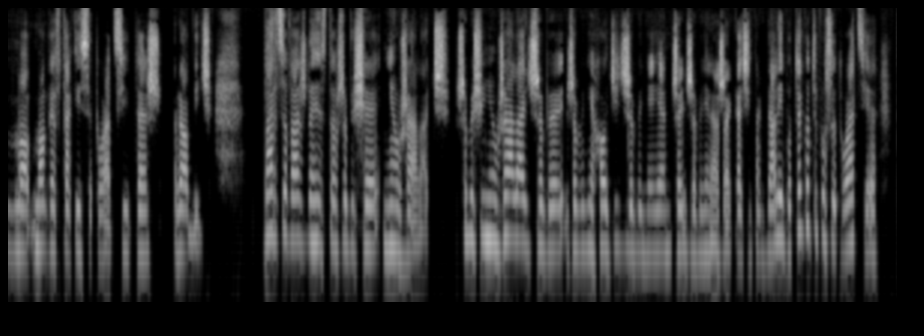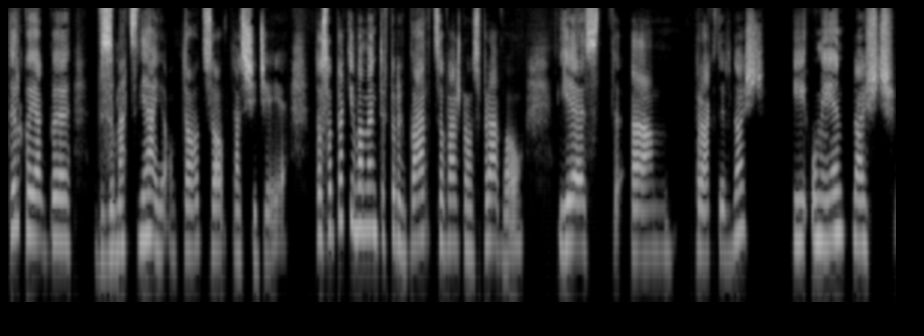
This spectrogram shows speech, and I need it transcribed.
mo mogę w takiej sytuacji też robić bardzo ważne jest to, żeby się nie użalać. Żeby się nie użalać, żeby, żeby nie chodzić, żeby nie jęczeć, żeby nie narzekać i tak dalej, bo tego typu sytuacje tylko jakby wzmacniają to, co w nas się dzieje. To są takie momenty, w których bardzo ważną sprawą jest um, proaktywność i umiejętność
